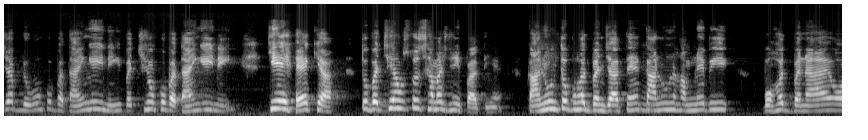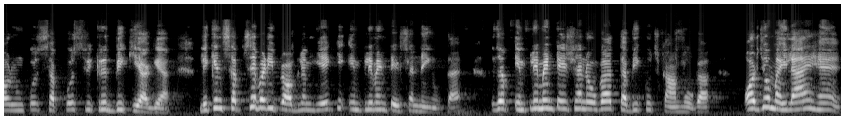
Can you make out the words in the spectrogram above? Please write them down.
जब लोगों को बताएँगे ही नहीं बच्चियों को बताएँगे ही नहीं कि ये है क्या तो बच्चे उसको समझ नहीं पाती हैं। कानून तो बहुत बन जाते हैं कानून हमने भी बहुत बनाया और उनको सबको स्वीकृत भी किया गया। लेकिन सबसे बड़ी प्रॉब्लम ये कि इम्प्लीमेंटेशन नहीं होता है। तो जब इम्प्लीमेंटेशन होगा तभी कुछ काम होगा। और जो महिलाएँ हैं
